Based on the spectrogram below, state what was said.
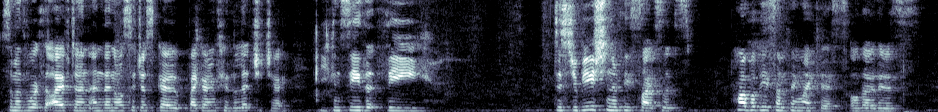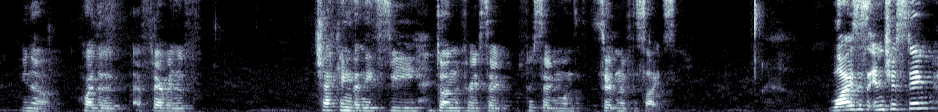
some of the work that I've done, and then also just go by going through the literature, you can see that the distribution of these sites looks probably something like this, although there's, you know, quite a, a fair bit of checking that needs to be done for certain, for certain ones, certain of the sites. Why is this interesting?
